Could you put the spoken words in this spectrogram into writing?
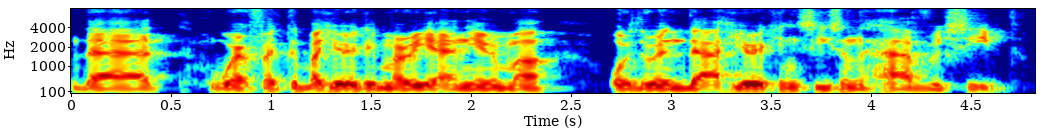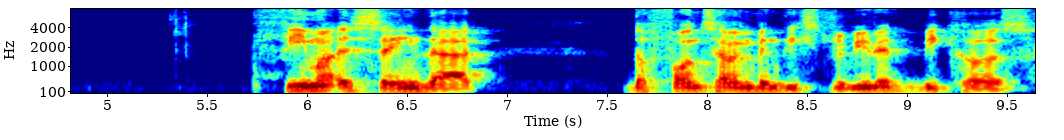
that were affected by Hurricane Maria and Irma or during that hurricane season have received. FEMA is saying that the funds haven't been distributed because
